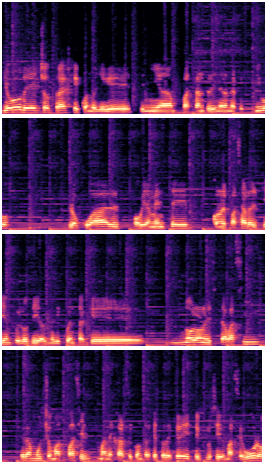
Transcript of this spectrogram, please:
Yo de hecho traje cuando llegué tenía bastante dinero en efectivo, lo cual obviamente con el pasar del tiempo y los días me di cuenta que no lo necesitaba así, era mucho más fácil manejarse con tarjeta de crédito, inclusive más seguro.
